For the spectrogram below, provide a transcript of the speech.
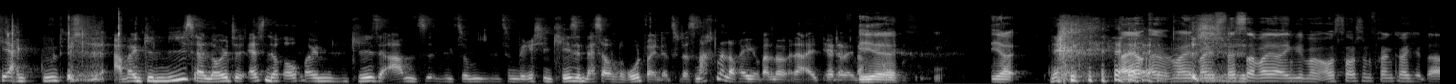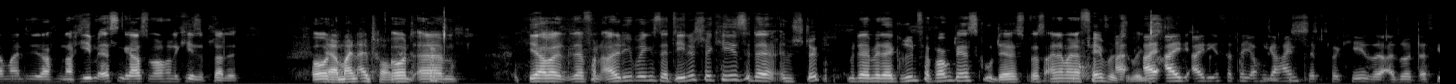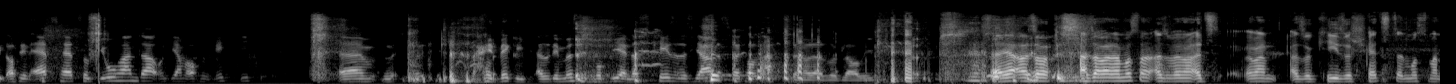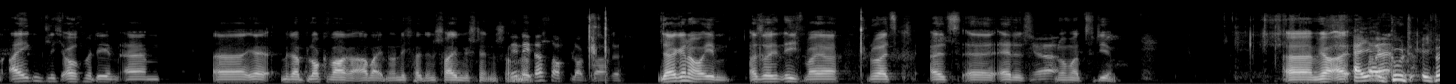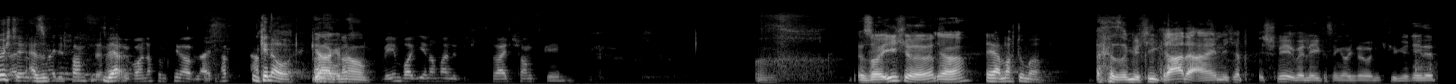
Ja, gut. Aber Genießer, Leute, essen doch auch mal einen Käse abends so einem richtigen Käsemesser und einem Rotwein dazu. Das macht man doch irgendwann mal, wenn er alt wird. Ja, ja. naja, äh, meine, meine Schwester war ja irgendwie beim Austausch in Frankreich und da meinte sie, nach, nach jedem Essen gab es immer noch eine Käseplatte. Und, ja, mein Albtraum. und ähm, hier aber der von Aldi übrigens, der dänische Käse, der im Stück mit der, mit der grünen Verpackung, der ist gut. Der ist, das ist einer meiner Favorites übrigens. Aldi, Aldi ist tatsächlich auch ein Geheimtipp für Käse. Also es gibt auch den Erzherzog Johann da und die haben auch einen richtig, ähm, nein wirklich, also den müssen wir probieren. Das ist Käse des Jahres 2018 oder so, glaube ich. Ja, ja, also, also aber dann muss man, also wenn man als, wenn man also Käse schätzt, dann muss man eigentlich auch mit dem, ähm, äh, ja, mit der Blockware arbeiten und nicht halt in Scheiben geschnitten schon. Nee, ne? nee, das ist auch Blockware. Ja, genau, eben. Also ich war ja nur als, als äh, Edit Ja. nochmal zu dir. Ähm, ja, äh, ja, gut, ich möchte, Das ist also, eine zweite Chance, ja. Wir wollen noch beim Thema bleiben. Habt, habt, genau, ja, genau. genau. Was, wem wollt ihr nochmal eine zweite Chance geben? Soll ich, oder? Ja, Ja, mach du mal. Also mir fiel gerade ein, ich habe schwer überlegt, deswegen habe ich noch nicht viel geredet,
